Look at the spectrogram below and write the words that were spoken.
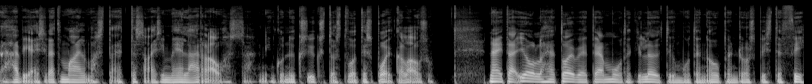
häviäisivät maailmasta, että saisimme elää rauhassa, niin kuin yksi 11-vuotias poika lausu. Näitä jouluja toiveita ja muutakin löytyy muuten opendoors.fi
